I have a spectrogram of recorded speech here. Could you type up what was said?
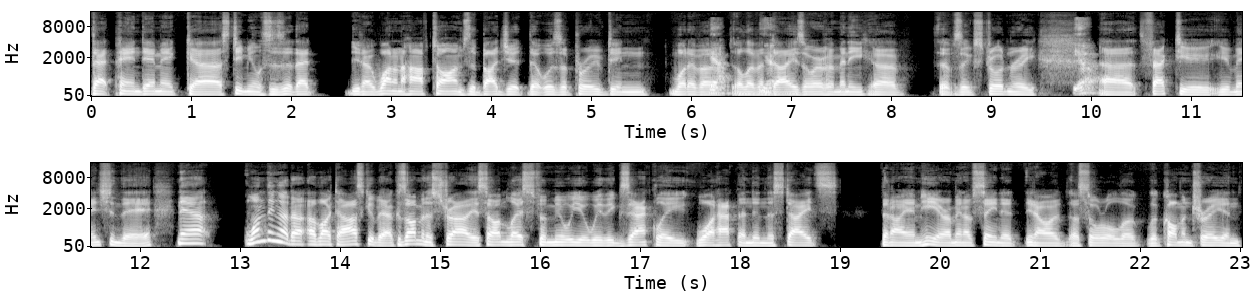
that pandemic uh, stimulus, is it? That you know one and a half times the budget that was approved in whatever yeah. 11 yeah. days or however many uh, that was an extraordinary yeah. uh, fact you you mentioned there. Now, one thing I'd, I'd like to ask you about because I'm in Australia, so I'm less familiar with exactly what happened in the states than I am here. I mean, I've seen it. You know, I, I saw all the, the commentary, and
